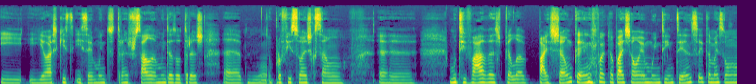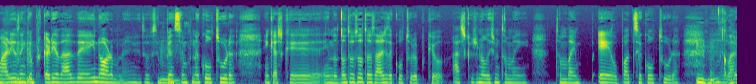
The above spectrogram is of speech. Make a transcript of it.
E, e, eu acho que isso, isso, é muito transversal a muitas outras uh, profissões que são uh, motivadas pela paixão, que a paixão é muito intensa e também são áreas em que a uhum. precariedade é enorme. Né? Eu sempre, penso uhum. sempre na cultura, em que acho que é em outras outras áreas da cultura, porque eu acho que o jornalismo também, também é ou pode ser cultura. Uhum, uh, claro.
